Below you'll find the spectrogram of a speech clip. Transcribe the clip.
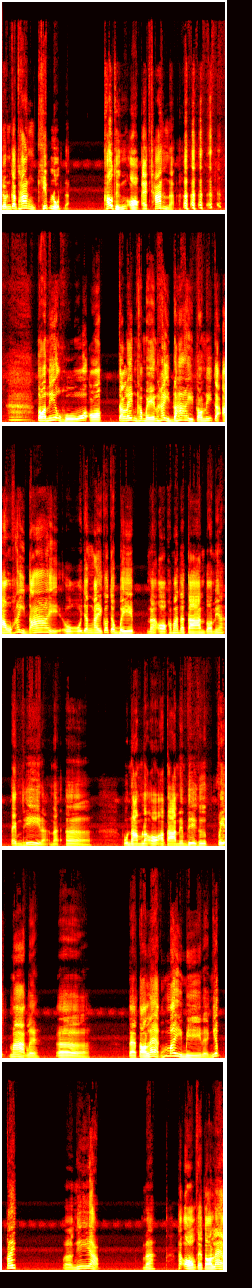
จนกระทั่งคลิปหลุดอะเขาถึงออกแอคชั่นอะ ตอนนี้โอ้โหออกจะเล่นเขมรให้ได้ ตอนนี้จะเอาให้ได้ โอ้โยังไงก็จะบีบนะ ออกขมาตรการตอนเนี้ย เต็มที่นะนะเออ ผู้นำเราออกอาการเต็มที่คือฟิตมากเลย เออ แต่ตอนแรกไม่มีเลยเงียบกริบเออเงียบนะ ถ้าออกแต่ตอนแรก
